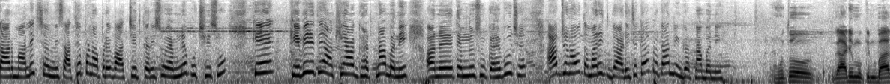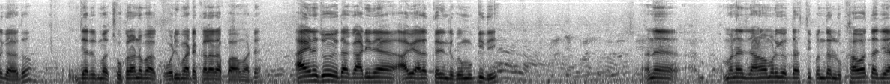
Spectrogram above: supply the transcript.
કાર માલિક છે, એમની સાથે પણ આપણે વાતચીત કરીશું, એમને પૂછીશું કે કેવી રીતે આખી આ ઘટના બની અને તેમનું શું કહેવું છે. આપ જણાવો, તમારી જ ગાડી છે, કયા પ્રકારની ઘટના બની? હું તો ગાડી મૂકીને બહાર ગયો હતો, જ્યારે છોકરાને હોળી માટે કલર અપાવવા માટે. આ એને જોયું, તો ગાડીને આવી હાલત કરીને કોઈ મૂકી હતી અને મને જાણવા મળ્યું કે દસથી પંદર લુખાઓ હતા જે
